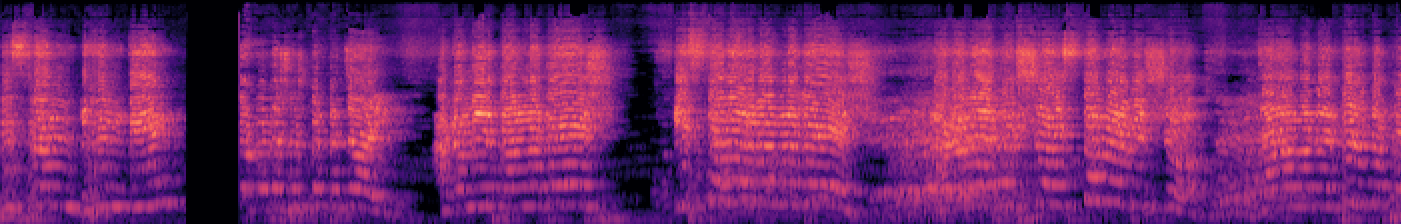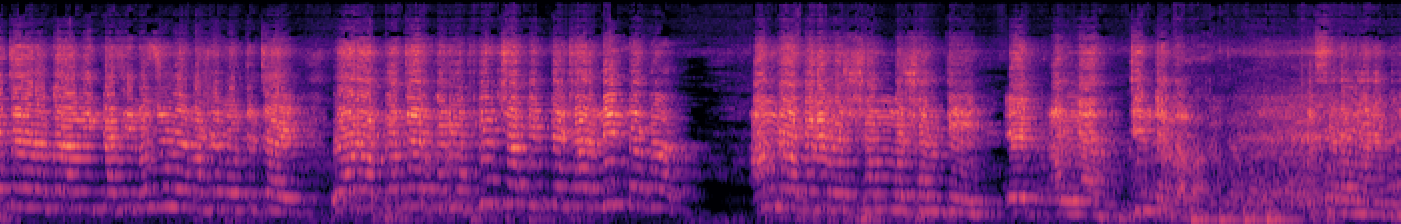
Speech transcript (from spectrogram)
বিশ্রামহীন দিন আগামীর বাংলাদেশ বাংলাদেশ আগামীর বিশ্ব বিশ্ব। যারা আমাদের বিরুদ্ধে প্রচারণা করে, আমি কাজী নজরুলের বলতে চাই, ওরা প্রচার করুক, হিংসা বিদ্বেষার নিন্দাবাদ আমরা বলিব সাম্য শান্তি, এক আল্লাহ, জিন্দাবাদ। আসসালামু আলাইকুম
